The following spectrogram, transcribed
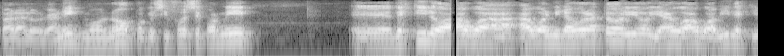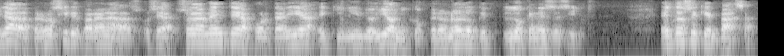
para el organismo, no porque si fuese por mí, eh, destilo agua, agua en mi laboratorio y hago agua bidestilada, pero no sirve para nada. O sea, solamente aportaría equilibrio iónico, pero no lo que, lo que necesito. Entonces, ¿qué pasa?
